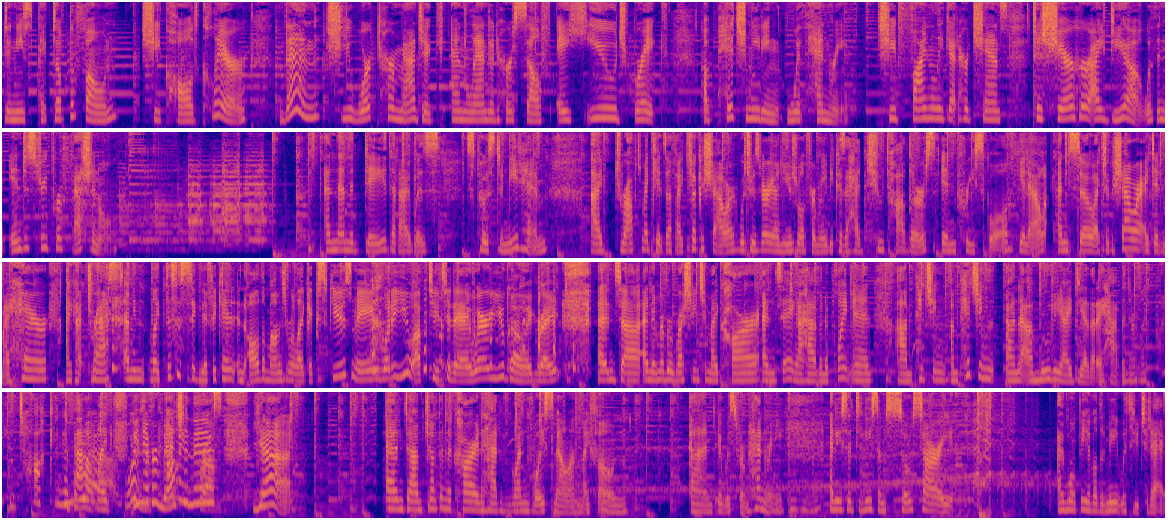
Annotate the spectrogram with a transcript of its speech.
Denise picked up the phone. She called Claire. Then she worked her magic and landed herself a huge break a pitch meeting with Henry. She'd finally get her chance to share her idea with an industry professional. And then the day that I was supposed to meet him, I dropped my kids off. I took a shower, which was very unusual for me because I had two toddlers in preschool, you know? And so I took a shower, I did my hair, I got dressed. I mean, like, this is significant. And all the moms were like, Excuse me, what are you up to today? Where are you going? Right. And, uh, and I remember rushing to my car and saying, I have an appointment. I'm pitching, I'm pitching an, a movie idea that I have. And they're like, What are you talking about? Yeah, like, you never mentioned this. Yeah. And um, jump in the car and had one voicemail on my phone. And it was from Henry. And he said, Denise, I'm so sorry. I won't be able to meet with you today.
